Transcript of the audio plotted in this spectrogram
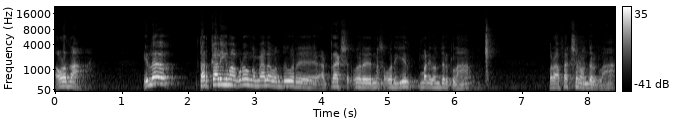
அவ்வளோதான் இல்லை தற்காலிகமாக கூட உங்கள் மேலே வந்து ஒரு அட்ராக்ஷன் ஒரு என்ன ஒரு ஈர்ப்பு மாதிரி வந்திருக்கலாம். ஒரு அஃபெக்ஷன் வந்திருக்கலாம்.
